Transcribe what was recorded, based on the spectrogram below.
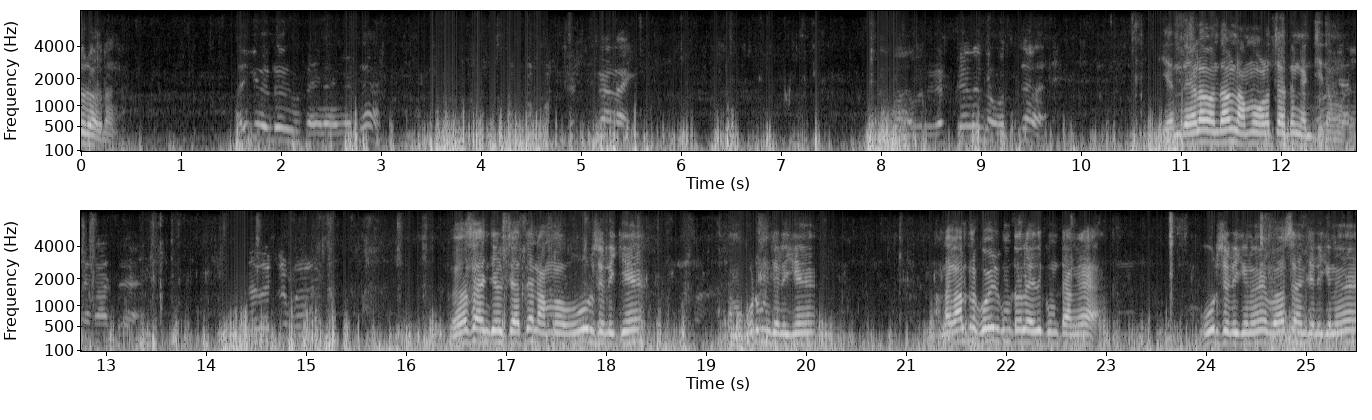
ரெண்டு பேர் வாங்குறாங்க அதுக்கு ரெண்டு பேர் விட்டாங்க எங்கிட்ட ரெட்டாளாய் ஒரு ரெட்டாளை நான் ஒத்தாளை எந்த இலை வந்தாலும் நம்ம உழைச்சா தான் கஞ்சி நம்ம விவசாயம் செழிச்சாத்தான் நம்ம ஊர் செழிக்கும் நம்ம குடும்பம் செழிக்கும். அந்த காலத்தில் கோயில் கும்பிட்டதில் எதுக்கு கும்பிட்டாங்க? ஊர் செழிக்கணும் விவசாயம் செழிக்கணும்.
